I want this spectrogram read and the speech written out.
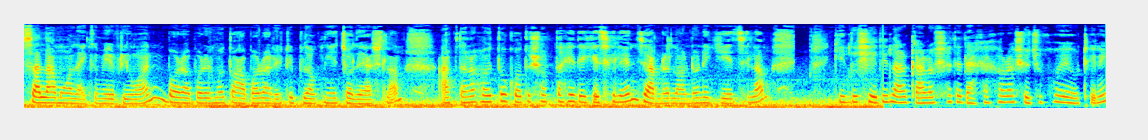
সালামু আলাইকুম এভরিওয়ান। বরাবরের মতো আবার আরেকটি ব্লগ নিয়ে চলে আসলাম। আপনারা হয়তো গত সপ্তাহে দেখেছিলেন যে আমরা লন্ডনে গিয়েছিলাম, কিন্তু সেদিন আর কারোর সাথে দেখা করার সুযোগ হয়ে ওঠেনি।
